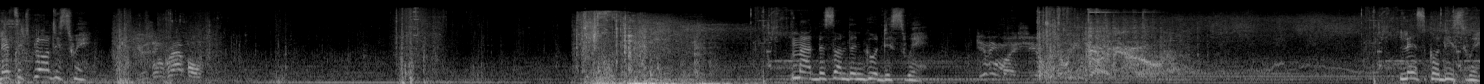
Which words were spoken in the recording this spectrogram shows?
Let's explore this way. Using grapple. Might be something good this way. Giving my shields a recharge. Let's go this way.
